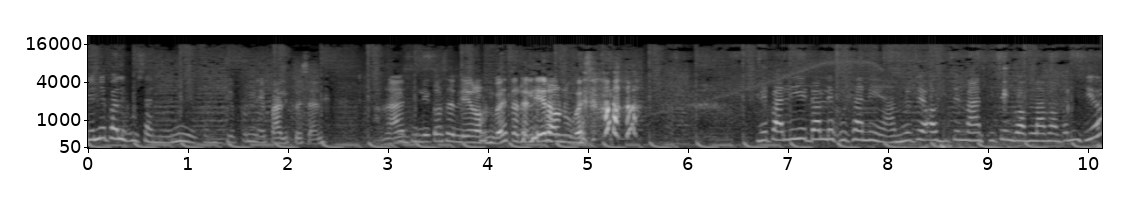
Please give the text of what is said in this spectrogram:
यो नेपाली खुर्सानी हो नि यो पनि। त्यो पनि नेपाली खुर्सानी। हाम्रो आन्टीले कसरी लिएर आउनु भयो तर लिएर आउनु भएछ नेपाली डल्ले खुर्सानी हाम्रो चाहिँ अघि चाहिँ माथि चाहिँ गमलामा पनि थियो।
